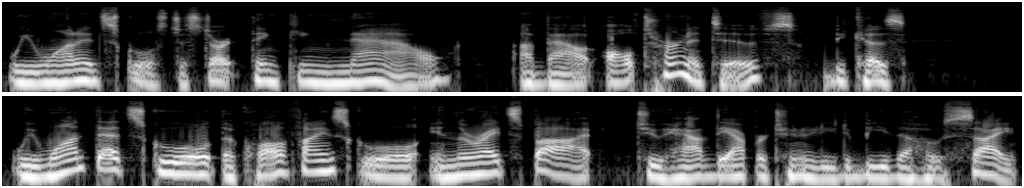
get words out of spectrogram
We wanted schools to start thinking now about alternatives because we want that school, the qualifying school, in the right spot to have the opportunity to be the host site.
